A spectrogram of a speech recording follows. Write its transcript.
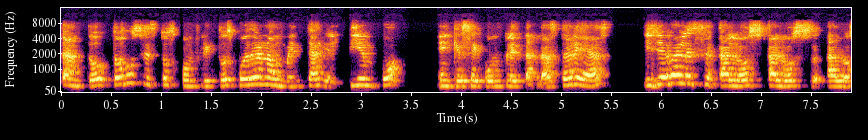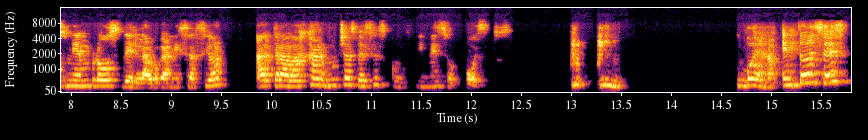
tanto, todos estos conflictos pueden aumentar el tiempo en que se completan las tareas y llevarles a los, a los, a los miembros de la organización a trabajar muchas veces con fines opuestos. bueno, entonces,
